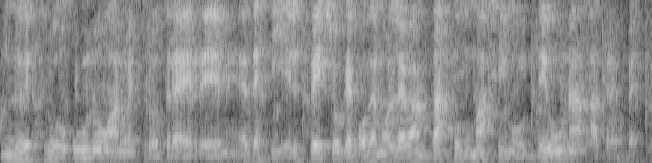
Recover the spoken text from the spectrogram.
nuestro 1 a nuestro 3 RM, es decir, el peso que podemos levantar como máximo de una a tres veces.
